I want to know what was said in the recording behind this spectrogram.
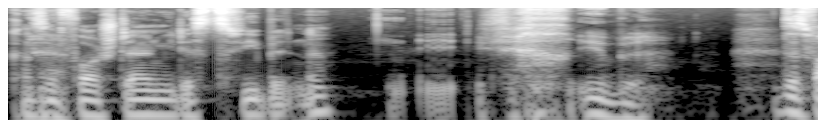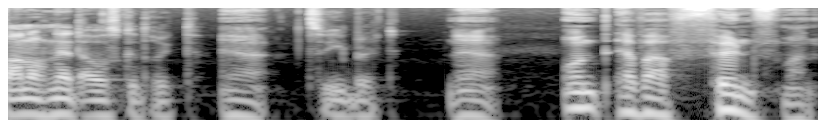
Kannst Ja. dir vorstellen, wie das zwiebelt, ne? Ach, übel. Das war noch nett ausgedrückt. Ja, Zwiebelt. ja. Und er war fünf, Mann.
